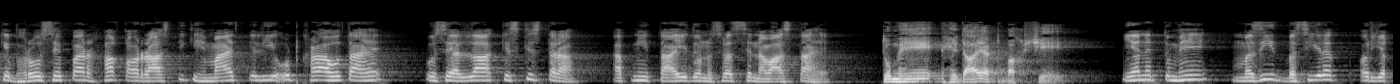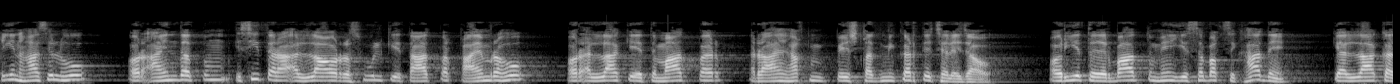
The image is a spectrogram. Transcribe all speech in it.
کے بھروسے پر حق اور راستی کی حمایت کے لیے اٹھ کھڑا ہوتا ہے اسے اللہ کس کس طرح اپنی تائید و نصرت سے نوازتا ہے۔ تمہیں ہدایت بخشے۔ یعنی تمہیں مزید بصیرت اور یقین حاصل ہو اور آئندہ تم اسی طرح اللہ اور رسول کی اطاعت پر قائم رہو۔ اور اللہ کے اعتماد پر راہ حق میں پیش قدمی کرتے چلے جاؤ اور یہ تجربات تمہیں یہ سبق سکھا دیں کہ اللہ کا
